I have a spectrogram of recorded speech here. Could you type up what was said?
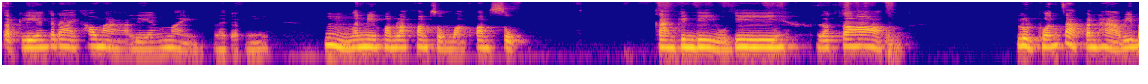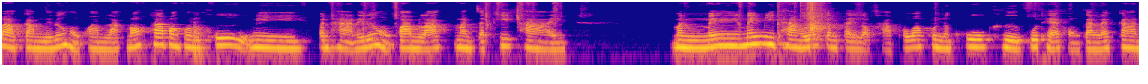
สัตว์เลี้ยงก็ได้เข้ามาเลี้ยงใหม่อะไรแบบนี้ อืม มันมีความรักความสมหวังความสุข การกินดีอยู่ดี แล้วก็ หลุดพ้นจากปัญหาวิบากกรรมในเรื่องของความรักเนาะถ้าบางคนคู่มีปัญหาในเรื่องของความรัก มันจะคลี่คลาย มันไม่ไม่มีทางเลิกกันไปหรอกค่ะ เพราะว่าคุณทั้งคู่คือคู่แท้ของกันและกัน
